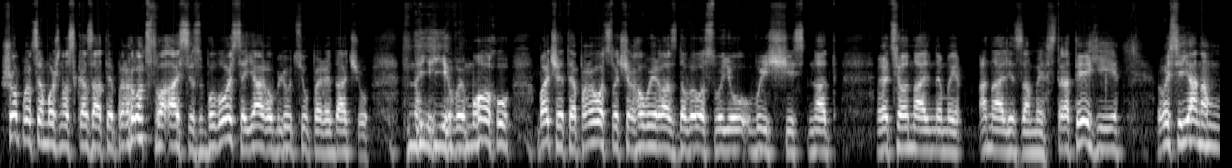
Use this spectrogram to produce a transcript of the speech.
що про це можна сказати? Пророцтво Асі збулося. Я роблю цю передачу на її вимогу. Бачите, пророцтво черговий раз довело свою вищість над раціональними аналізами стратегії. Росіянам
